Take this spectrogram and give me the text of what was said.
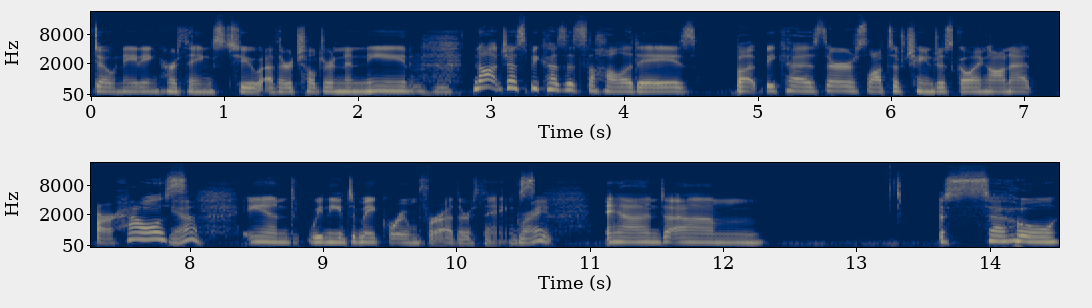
donating her things to other children in need, not just because it's the holidays, but because there's lots of changes going on at our house yeah and we need to make room for other things. right And um so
